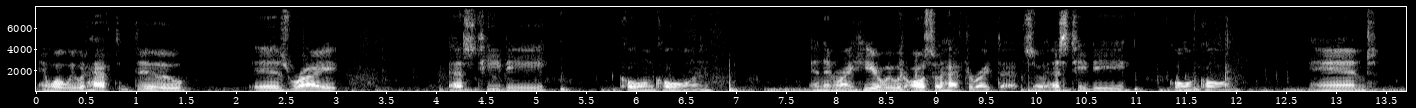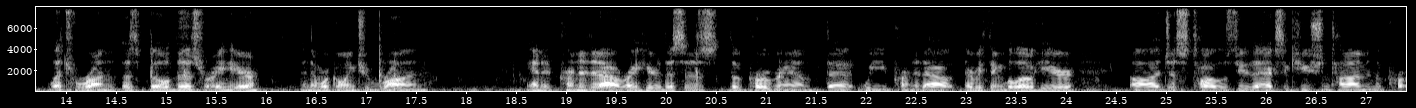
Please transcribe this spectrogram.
And what we would have to do is write std colon colon, and then right here we would also have to write that. So std colon colon. And let's run, let's build this right here, and then we're going to run and it printed it out right here. This is the program that we printed out. Everything below here uh, just tells you the execution time and the pro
